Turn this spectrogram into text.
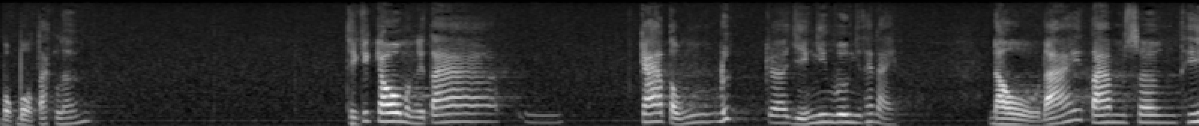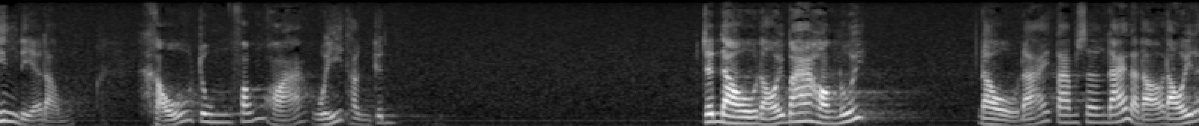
một bồ tát lớn. Thì cái câu mà người ta ca tụng đức ờ, diện nhiên vương như thế này. Đầu đái tam sơn thiên địa động, khẩu trung phóng hỏa quỷ thần kinh. Trên đầu đội ba hòn núi, đầu đái tam sơn, đái là đội đội đó,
